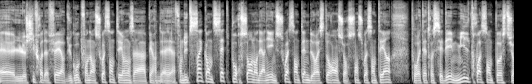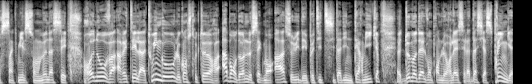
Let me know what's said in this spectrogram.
Euh, le chiffre d'affaires du groupe fondé en 71 a, perdu, a fondu de 57% l'an dernier. Une soixantaine de restaurants sur 161 pourraient être cédés. 1300 postes sur 5000 sont menacés. Renault va arrêter la Twingo. Le constructeur abandonne le segment A, celui des petites citadines thermiques. Deux modèles vont prendre leur relais, c'est la Dacia Spring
